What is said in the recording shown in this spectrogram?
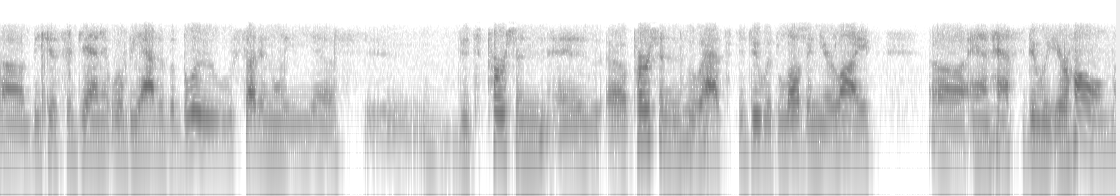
uh, because again, it will be out of the blue. Suddenly, uh, this person is a person who has to do with love in your life uh, and has to do with your home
